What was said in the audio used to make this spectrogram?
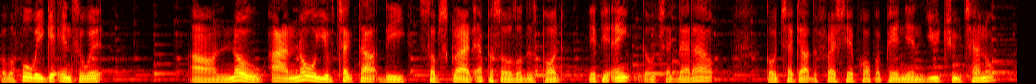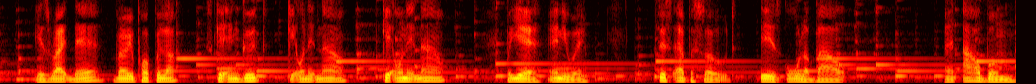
But before we get into it, I know, I know you've checked out the subscribed episodes of this pod. If you ain't, go check that out. Go check out the Fresh Hip Hop Opinion YouTube channel. It's right there, very popular. It's getting good. Get on it now. Get on it now. But yeah, anyway, this episode is all about an album,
